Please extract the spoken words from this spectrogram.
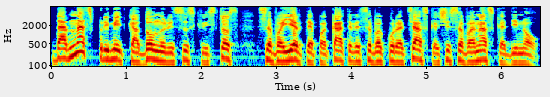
dar n-ați primit ca Domnul Isus Hristos să vă ierte păcatele, să vă curățească și să vă nască din nou.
